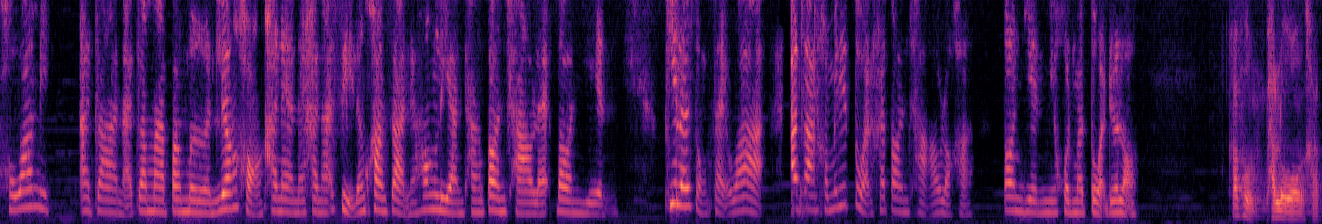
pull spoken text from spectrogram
เพราะว่ามีอาจารย์จะมาประเมินเรื่องของคะแนนในคณะสีเรื่องความสะอาดในห้องเรียนทั้งตอนเช้าและตอนเย็น พี่เลยสงสัยว่าอาจารย์เขาไม่ได้ตรวจแค่ตอนเช้าหรอคะตอนเย็นมีคนมาตรวจด้วยหรอ ครับผมพะโลงครับ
